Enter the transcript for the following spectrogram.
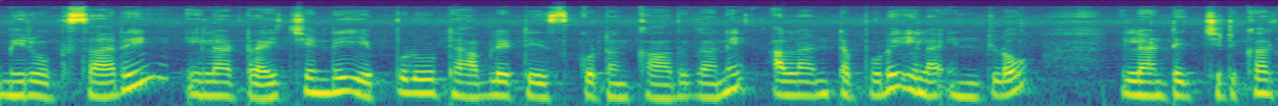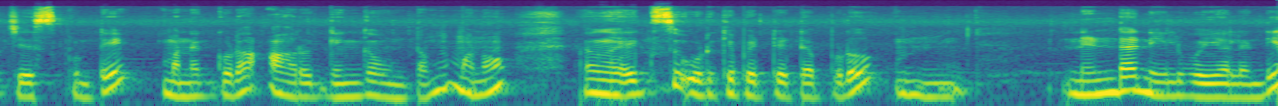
మీరు ఒకసారి ఇలా ట్రై చేయండి. ఎప్పుడు ట్యాబ్లెట్ వేసుకోవటం కాదు కానీ అలాంటప్పుడు ఇలా ఇంట్లో ఇలాంటి చిటికాలు చేసుకుంటే మనకు కూడా ఆరోగ్యంగా ఉంటాము మనం ఎగ్స్ ఉడికిపెట్టేటప్పుడు నిండా నీళ్ళు పోయాలండి.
